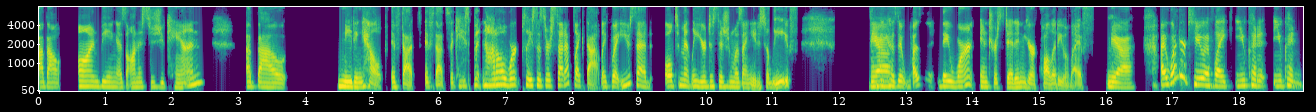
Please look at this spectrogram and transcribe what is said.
about on being as honest as you can about needing help if that's if that's the case but not all workplaces are set up like that like what you said ultimately your decision was i needed to leave yeah because it wasn't they weren't interested in your quality of life yeah. I wonder too if like you could you could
